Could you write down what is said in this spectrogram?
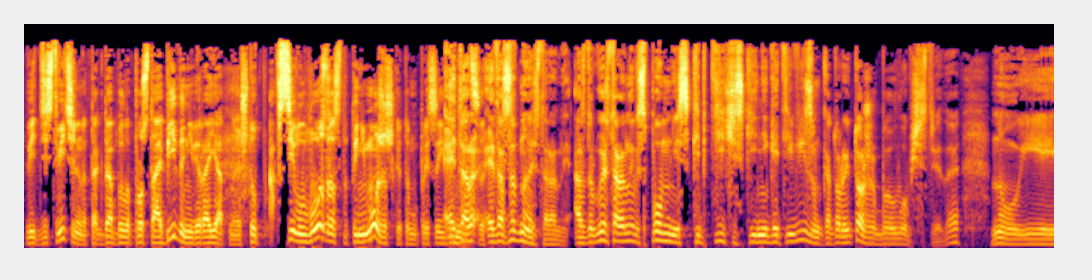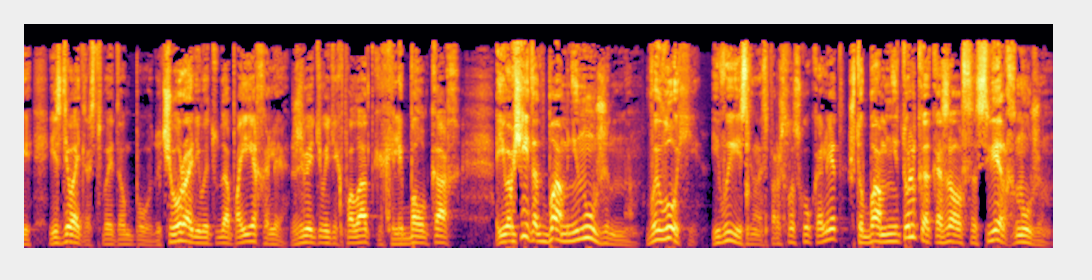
ведь действительно тогда было просто обида невероятная, что в силу возраста ты не можешь к этому присоединиться. Это, это с одной стороны. А с другой стороны, вспомни скептический негативизм, который тоже был в обществе. Да? Ну и издевательство по этому поводу. Чего ради вы туда поехали? Живете в этих палатках или балках? И вообще этот БАМ не нужен нам. Вы лохи. И выяснилось, прошло сколько лет, что БАМ не только оказался сверхнужен,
